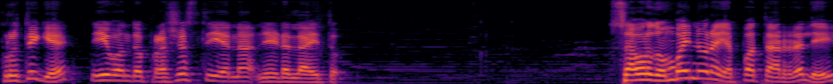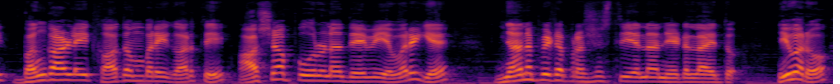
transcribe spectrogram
ಕೃತಿಗೆ ಈ ಒಂದು ಪ್ರಶಸ್ತಿಯನ್ನು ನೀಡಲಾಯಿತು. ಸಾವಿರದ ಒಂಬೈನೂರ ಎಪ್ಪತ್ತಾರರಲ್ಲಿ ಬಂಗಾಳಿ ಕಾದಂಬರಿಗಾರ್ತಿ ಆಶಾಪೂರ್ಣ ದೇವಿಯವರಿಗೆ ಜ್ಞಾನಪೀಠ ಪ್ರಶಸ್ತಿಯನ್ನು ನೀಡಲಾಯಿತು. ಇವರು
